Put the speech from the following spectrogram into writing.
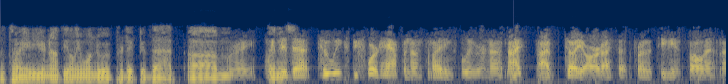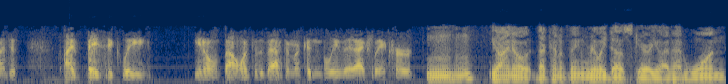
I'll tell you, you're not the only one to have predicted that. Um, Right. We did that two weeks before it happened on sightings, believe it or not. And I, I tell you, Art, I sat in front of the TV and saw that, and I just, I basically, you know, about went to the bathroom. I couldn't believe it actually occurred. Mm-hmm. Yeah, I know that kind of thing really does scare you. I've had one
